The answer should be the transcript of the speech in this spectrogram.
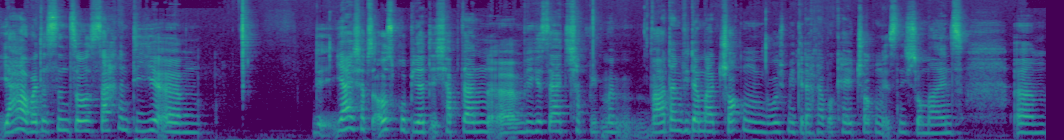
ja, aber das sind so Sachen, die... Ähm, ja, ich habe es ausprobiert. Ich habe dann, ähm, wie gesagt, ich hab, war dann wieder mal joggen, wo ich mir gedacht habe, okay, joggen ist nicht so meins. Ähm,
